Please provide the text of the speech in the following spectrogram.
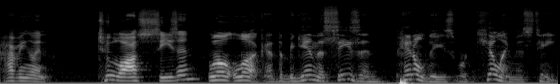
having like two loss season. Well, look, at the beginning of the season, penalties were killing this team.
